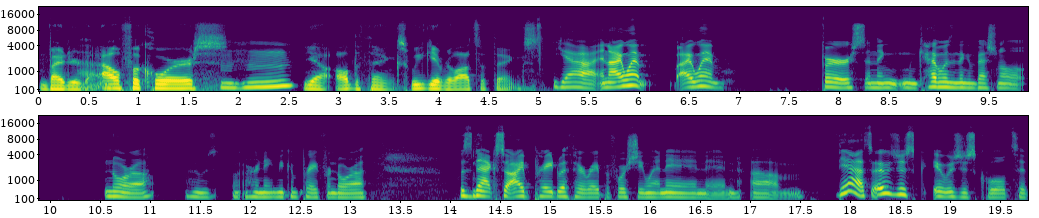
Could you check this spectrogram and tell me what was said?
Invited her to Um, Alpha course. mm-hmm. Yeah, all the things. We gave her lots of things. yeah and i went i went first and then when kevin was in the confessional nora who's her name you can pray for nora was next so i prayed with her right before she went in and um yeah so it was just it was just cool to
